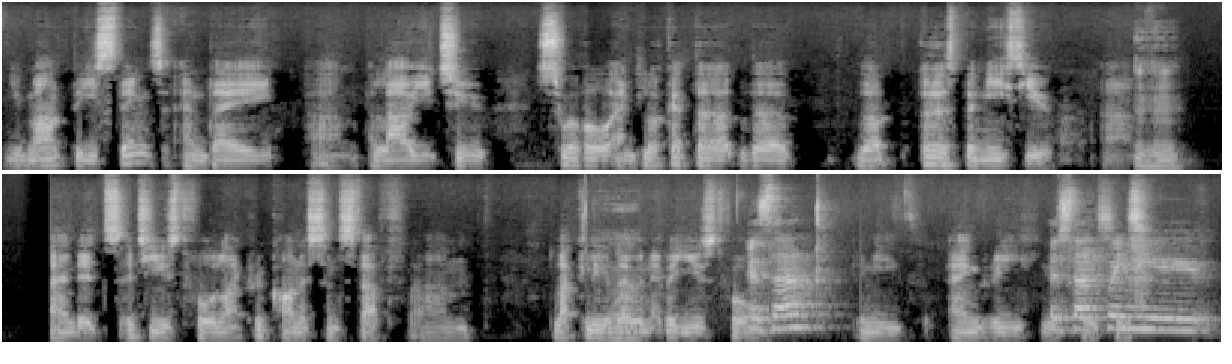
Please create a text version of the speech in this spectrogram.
you mount these things, and they um, allow you to swivel and look at the the the earth beneath you um, Mm-hmm. and it's it's used for like reconnaissance stuff. Um, luckily, they were never used for Is that any angry. use is that when you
